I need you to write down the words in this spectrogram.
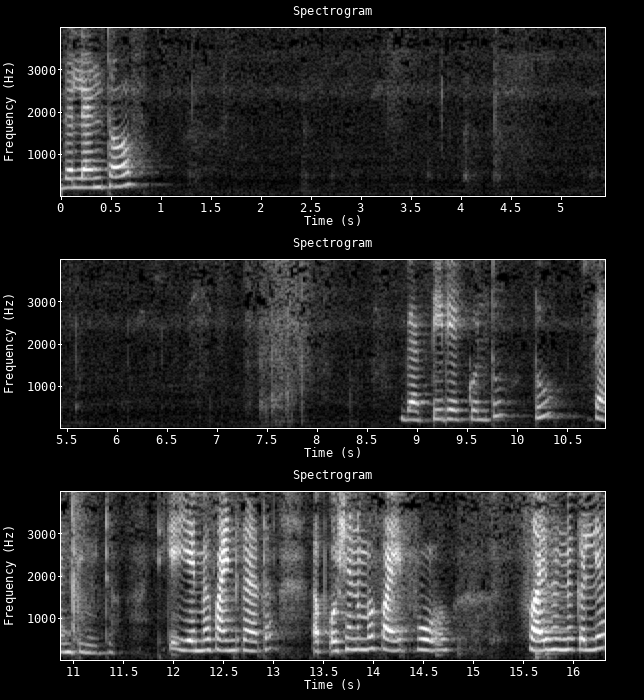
the length of bacteria equal to two centimetre ठीक है, ये मैं फाइंड करा था। अब question number five four five हमने कर लिया।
